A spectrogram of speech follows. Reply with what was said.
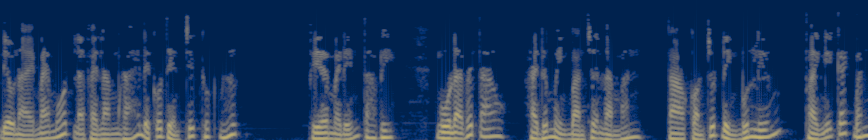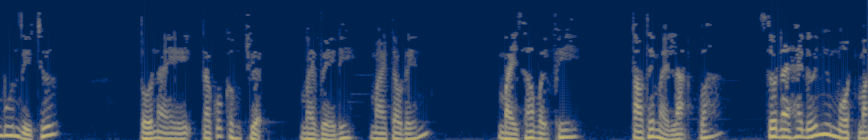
Điều này mai mốt lại phải làm gái để có tiền trích thuốc nước. Phi ơi mày đến tao đi, ngủ lại với tao, hai đứa mình bàn chuyện làm ăn, tao còn chút đỉnh bốn liếng, phải nghĩ cách bán buôn gì chứ. Tối nay tao có công chuyện, mày về đi, mai tao đến. Mày sao vậy Phi? Tao thấy mày lạ quá, giờ này hai đứa như một mà.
